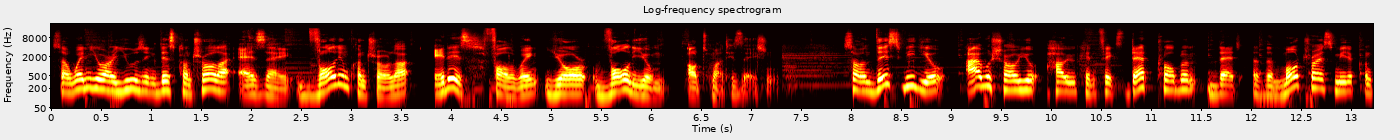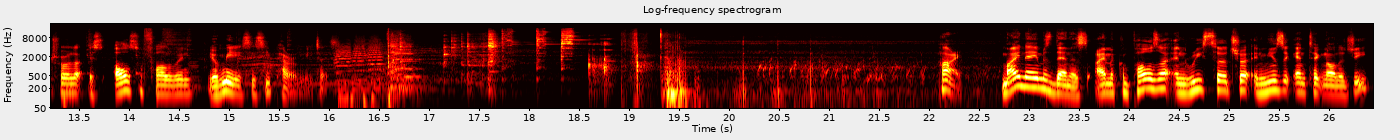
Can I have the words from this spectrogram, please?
So when you are using this controller as a volume controller, it is following your volume automatization. So in this video, I will show you how you can fix that problem that the motorized MIDI controller is also following your MIDI CC parameters. Hi, my name is Dennis. I'm a composer and researcher in music and technology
